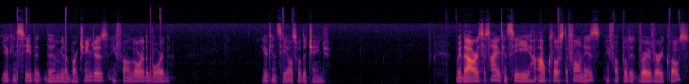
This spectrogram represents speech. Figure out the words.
you can see that the millibar changes. If I lower the board, you can see also the change. With the RSSI, you can see how close the phone is. If I put it very, very close,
